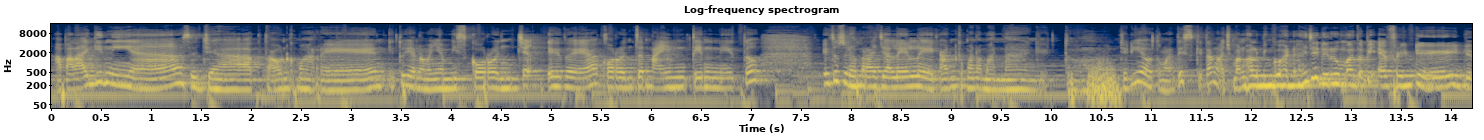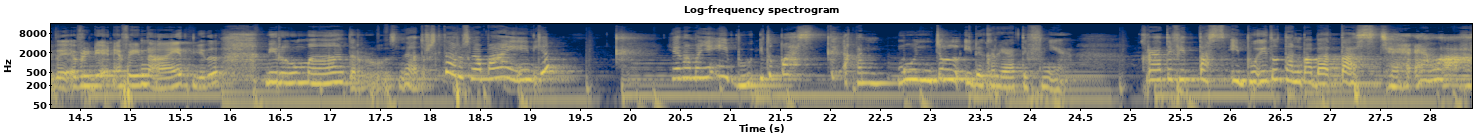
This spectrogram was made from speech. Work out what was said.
Apalagi nih ya sejak tahun kemarin itu yang namanya Miss Koronce itu ya Koronce 19 itu itu sudah merajalela kan ke mana-mana gitu. Jadi ya otomatis kita nggak cuma malam mingguan aja di rumah tapi every day gitu every day and every night gitu di rumah terus. Nah terus kita harus ngapain? Ya yang namanya ibu itu pasti akan muncul ide kreatifnya kreativitas ibu itu tanpa batas celah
